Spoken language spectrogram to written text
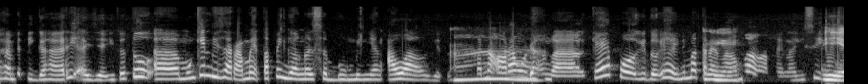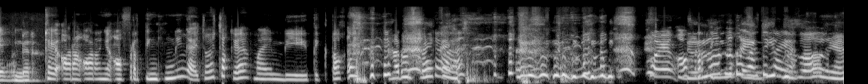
sampai tiga hari aja itu tuh eh, mungkin bisa rame tapi nggak nge-booming yang awal gitu. Karena Ah. orang udah nggak kepo gitu. Ya ini mah tren Iya. lama ngapain lagi sih? Iya bener Kayak orang-orang yang overthinking nih nggak cocok ya main di TikTok Harus mereka. Kalau yang Dulu overthinking tuh tuh kayak pasti gitu kayak soalnya.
